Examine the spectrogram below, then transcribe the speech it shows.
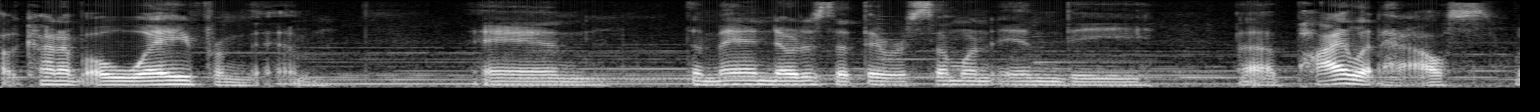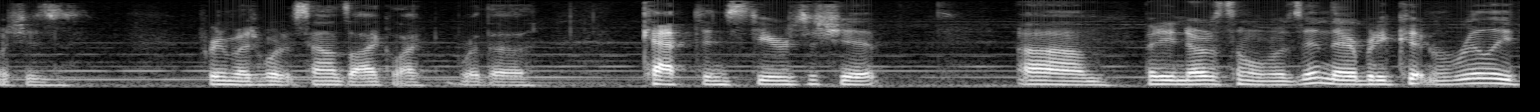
uh, kind of away from them, and the man noticed that there was someone in the uh, pilot house, which is pretty much what it sounds like, like where the captain steers the ship. Um, but he noticed someone was in there, but he couldn't really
